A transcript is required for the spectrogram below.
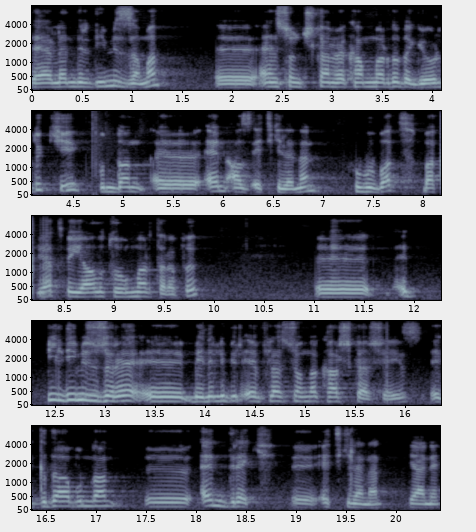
değerlendirdiğimiz zaman e, en son çıkan rakamlarda da gördük ki bundan e, en az etkilenen hububat, bakliyat ve yağlı tohumlar tarafı. E, e, bildiğimiz üzere e, belirli bir enflasyonla karşı karşıyayız. E, gıda bundan e, en direkt e, etkilenen yani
